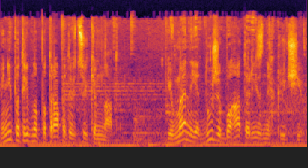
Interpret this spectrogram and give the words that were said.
Мені потрібно потрапити в цю кімнату. І в мене є дуже багато різних ключів.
